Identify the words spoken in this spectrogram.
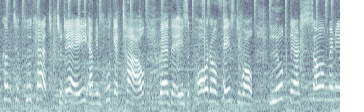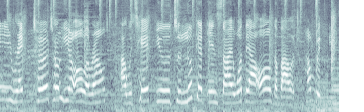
welcome to Phuket. Today I'm in Phuket town where there is a Por Tor festival. Look, there are so many red turtle here all around. I will take you to look at inside what they are all about. Come with me.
